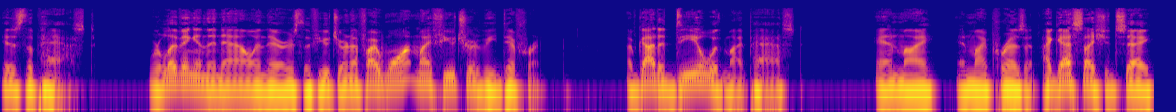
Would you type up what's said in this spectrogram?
is the past. We're living in the now, and there is the future. And if I want my future to be different, I've got to deal with my past and my and my present. I guess I should say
